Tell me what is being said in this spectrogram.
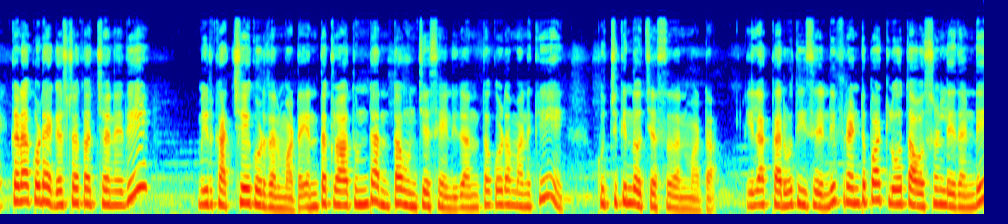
ఎక్కడా కూడా ఎగస్ట్రా ఖర్చు అనేది మీరు కట్ చేయకూడదు అనమాట ఎంత క్లాత్ ఉంటే అంతా ఉంచేసేయండి. ఇదంతా కూడా మనకి కుచ్చు కింద వచ్చేస్తుంది అనమాట ఇలా కరువు తీసేయండి. ఫ్రంట్ పార్ట్ లోతు అవసరం లేదండి.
